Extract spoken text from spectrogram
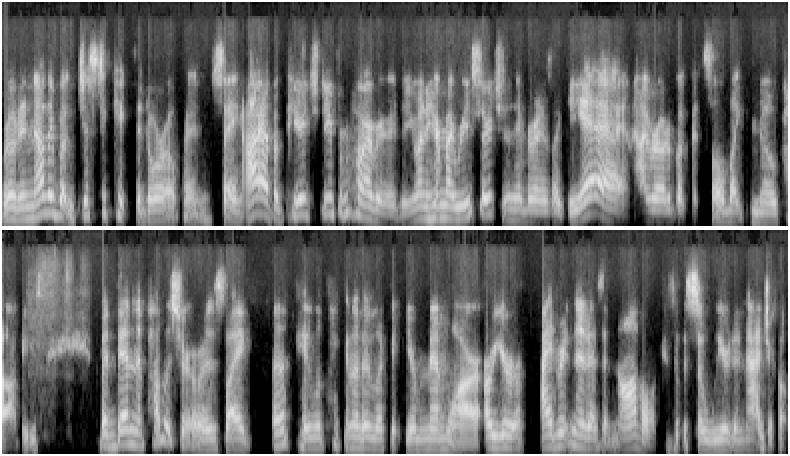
Wrote another book just to kick the door open, saying, I have a PhD from Harvard. Do you want to hear my research? And everybody was like, Yeah. And I wrote a book that sold like no copies. But then the publisher was like, Okay, we'll take another look at your memoir or your, I'd written it as a novel because it was so weird and magical.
